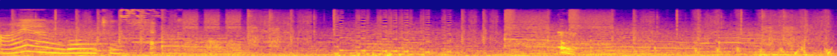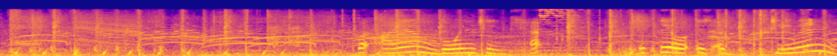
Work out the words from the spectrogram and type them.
I am going to check. Oh. But I am going to check if there is a demon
